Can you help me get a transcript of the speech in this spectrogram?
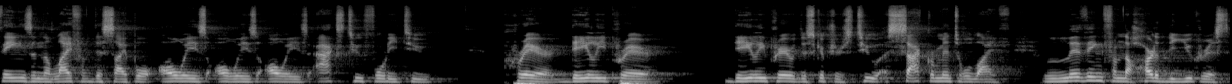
things in the life of disciple always, always, always. Acts 2.42. Prayer, daily prayer, daily prayer with the scriptures. Two, a sacramental life, living from the heart of the Eucharist.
